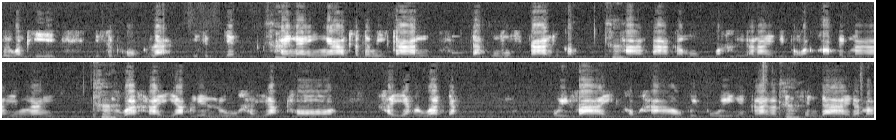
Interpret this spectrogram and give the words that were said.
คือวันที่ 26 และ 27ค่ะภายในงานก็จะมีการจัดนิทรรศการเกี่ยวกับค่ะผ้าตากระหมุกว่าคืออะไรมีประวัติความเป็นมาอย่างไงค่ะหรือว่าใครอยากเรียนรู้ ใครอยากทอ ใครอยากรู้ว่าจากปุยฝ้ายขาวๆปุยๆเนี่ยกลายมาเป็นค่ะเส้นได้ แล้วมา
